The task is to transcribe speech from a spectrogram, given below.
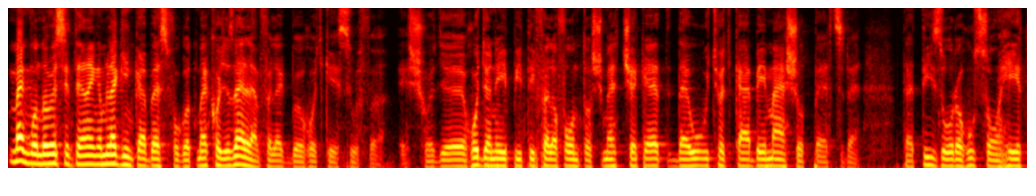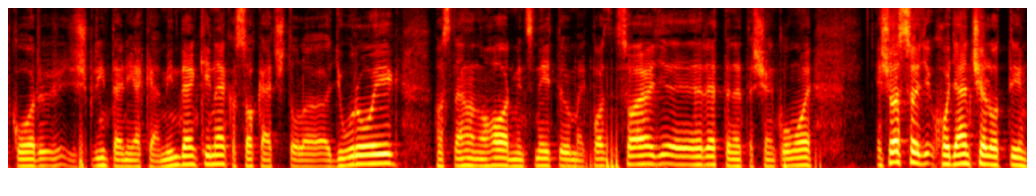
Megmondom őszintén, engem leginkább ez fogott meg, hogy az ellenfelekből hogy készül fel, és hogy uh, hogyan építi fel a fontos meccseket, de úgy, hogy kb. másodpercre. Tehát 10 óra 27-kor sprintelnie kell mindenkinek, a szakácstól a gyúróig, aztán a 34-től meg... Szóval, hogy rettenetesen komoly. És az, hogy, hogy Ancelotti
